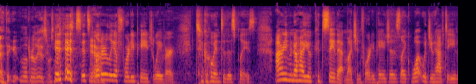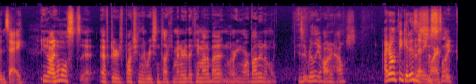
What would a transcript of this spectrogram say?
I think it literally is, wasn't it? It is. It's Yeah. literally a 40 page waiver to go into this place. I don't even know how you could say that much in 40 pages. Like, what would you have to even say? You know, I almost uh, after watching the recent documentary that came out about it and learning more about it, I'm like, is it really a haunted house? I don't think it is It's anymore. It's just like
